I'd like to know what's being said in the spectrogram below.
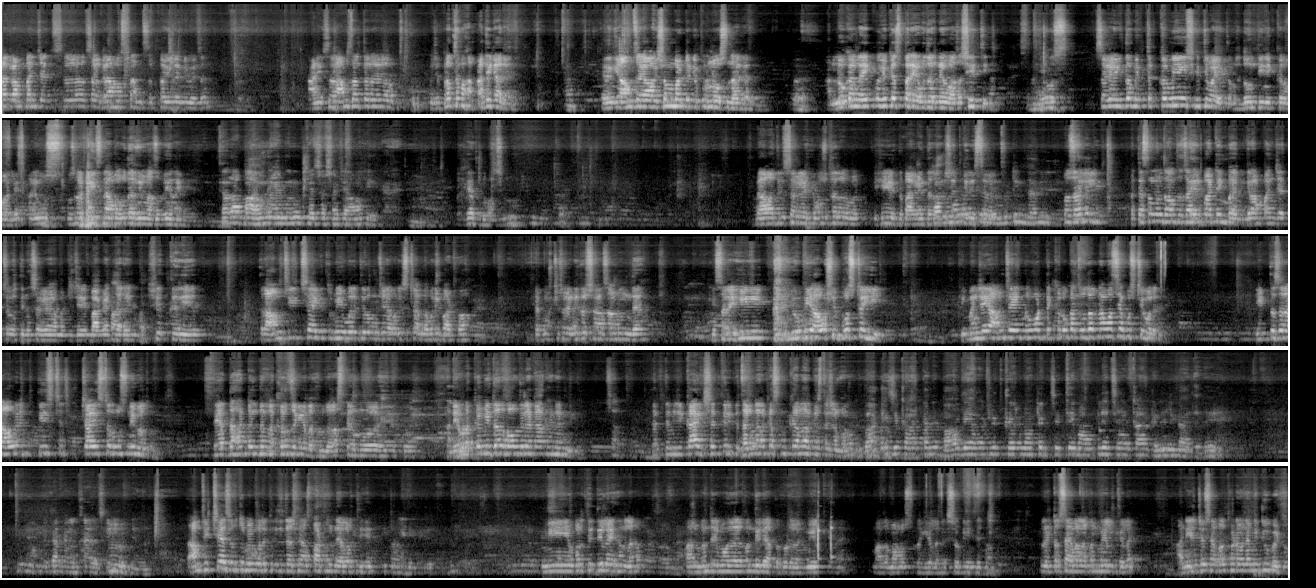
पिंपळा ग्रामपंचायतचं sir ग्रामस्थांचं पहिलं निवेदन. आणि सर आमचा तर म्हणजे प्रथम अधिकार आहे. कारण की आमचं गाव शंभर टक्के पूर्ण वसूल झालं आणि लोकांना एक एकच पर्याय उदरनिर्वाहाचा शेती. सगळे एकदम एक तर कमी शेती वाईट म्हणजे दोन तीन एकर वाले. आणि ऊस दुसरं काहीच नाही आम्हाला उदरनिर्वाहाचं नाही. त्याला भाव नाही म्हणून त्याच्यासाठी आम्हाला हे करायचं. घ्या तुम्ही वाचून. गावातील सगळे रोजगार हे बागायतदार शेतकरी सगळे. झालेली त्यासंदर्भात आमचा जाहीर पाठिंबा आहे. ग्रामपंचायतच्या वतीनं सगळ्या म्हणजे जे बागायतदार शेतकरी आहेत. तर आमची इच्छा आहे की तुम्ही वरती तुमच्या वरिष्ठांना वरी पाठवा. त्या गोष्टी सगळ्या निदर्शनास आणून द्या. की सर ही एवढी आवश्यक गोष्ट ही की म्हणजे आमच्या एक नव्वद टक्के लोकांचा उदरनिर्वाह या गोष्टीवर आहे. एक तर सर आवडी तीस चाळीस टन ऊस निघतो. त्यात दहा टन त्यांना खर्च केला समजा रस्त्यामुळं हे आणि एवढा कमी दर भाव दिला कारखान्यांनी. तर ते म्हणजे काय शेतकरी जगणार कसं करणार कसं त्याच्यामुळे बाकीचे कारखाने भाव द्यायला लागले कर्नाटकचे ते आपलेच कारखाने काय झाले. आमची इच्छा आहे सर तुम्ही वरती निदर्शनास पाठवून द्या वरती. मी वरती दिलंय ह्यांना. पालकमंत्री महोदयाला पण दिले आता थोडं मेल केलाय. माझा माणूस सुद्धा गेला कलेक्टर साहेबांना पण मेल केलाय. आणि एच साहेबांना थोड्या वेळा मी देऊ भेटू.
